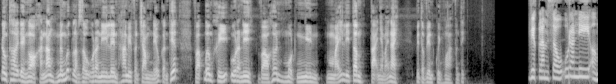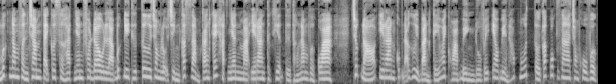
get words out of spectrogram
đồng thời để ngỏ khả năng nâng mức làm dầu urani lên 20% nếu cần thiết và bơm khí urani vào hơn 1.000 máy ly tâm tại nhà máy này. Biên tập viên Quỳnh Hoa phân tích. Việc làm dầu urani ở mức 5% tại cơ sở hạt nhân Fordow là bước đi thứ tư trong lộ trình cắt giảm cam kết hạt nhân mà Iran thực hiện từ tháng 5 vừa qua. Trước đó, Iran cũng đã gửi bản kế hoạch hòa bình đối với eo biển Hormuz tới các quốc gia trong khu vực,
